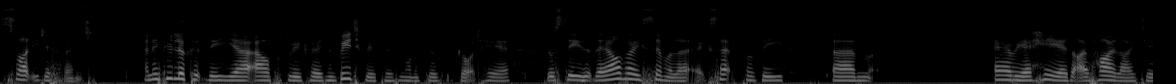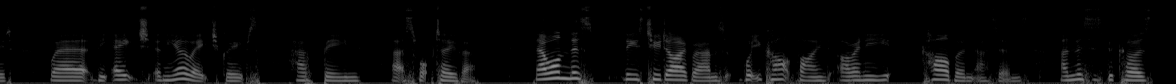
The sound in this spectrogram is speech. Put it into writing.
slightly different. And if you look at the uh, alpha glucose and beta glucose molecules we've got here, you'll see that they are very similar except for the um, area here that I've highlighted where the H and the OH groups have been uh, swapped over. Now on this these two diagrams, what you can't find are any carbon atoms, and this is because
